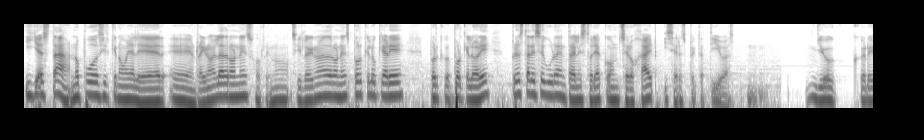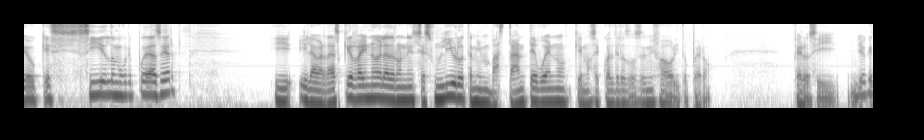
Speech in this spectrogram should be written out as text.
Y ya está. No puedo decir que no voy a leer eh, Reino de Ladrones o Reino, sí, Reino de Ladrones porque lo que haré, porque, lo haré, pero estaré segura de entrar en la historia con cero hype y cero expectativas. Mm, yo creo que sí es lo mejor que puede hacer. Y, la verdad es que Reino de Ladrones es un libro también bastante bueno, que no sé cuál de los dos es mi favorito, pero... Pero sí, yo que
